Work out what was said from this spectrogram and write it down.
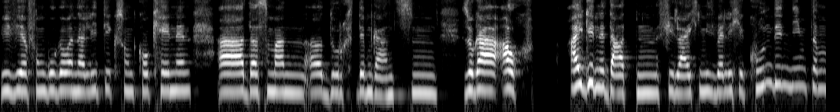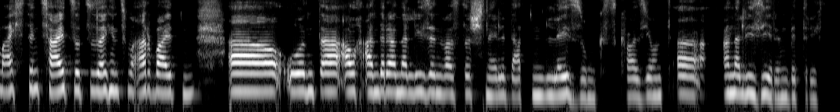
wie wir von Google Analytics und Co kennen, äh, dass man äh, durch dem Ganzen sogar auch eigene Daten, vielleicht mit welche Kundin nimmt am meisten Zeit sozusagen zum Arbeiten äh, und äh, auch andere Analysen, was das schnelle Datenlesung quasi und äh, Analysieren betrifft.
